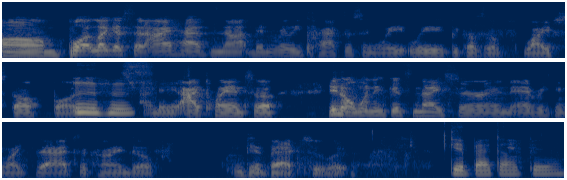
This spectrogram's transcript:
Um, but like I said, I have not been really practicing lately because of life stuff. But mm-hmm. I mean, I plan to, you know, when it gets nicer and everything like that, to kind of get back to it. Get back out there.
